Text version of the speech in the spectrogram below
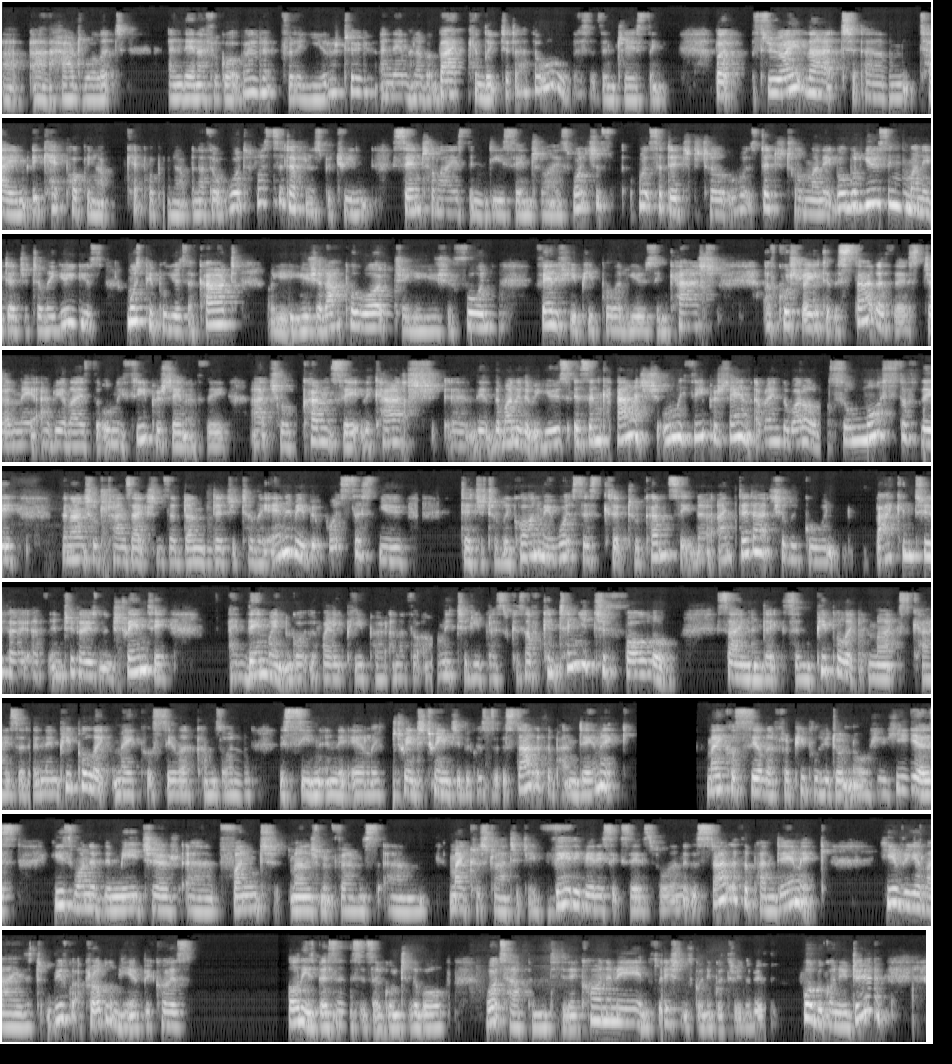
a, a hard wallet and then I forgot about it for a year or two. And then when I went back and looked at it, I thought, oh, this is interesting. But throughout that um, time, it kept popping up, kept popping up. And I thought, what, what's the difference between centralized and decentralized? What's, just, what's the digital, what's digital money? Well, we're using money digitally. You use, most people use a card or you use your Apple Watch or you use your phone. Very few people are using cash. Of course, right at the start of this journey, I realised that only 3% of the actual currency, the cash, uh, the, the money that we use is in cash, only 3% around the world. So most of the financial transactions are done digitally anyway. But what's this new digital economy? What's this cryptocurrency? Now, I did actually go back in, two, in 2020 I then went and got the white paper and I thought, I'll need to read this because I've continued to follow Simon Dixon, people like Max Keiser, and then people like Michael Saylor comes on the scene in the early 2020 because at the start of the pandemic, Michael Saylor, for people who don't know who he is, he's one of the major uh, fund management firms, um, MicroStrategy, very, very successful. And at the start of the pandemic, he realized we've got a problem here because all these businesses are going to the wall. What's happened to the economy? Inflation's going to go through the roof. What are we going to do?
